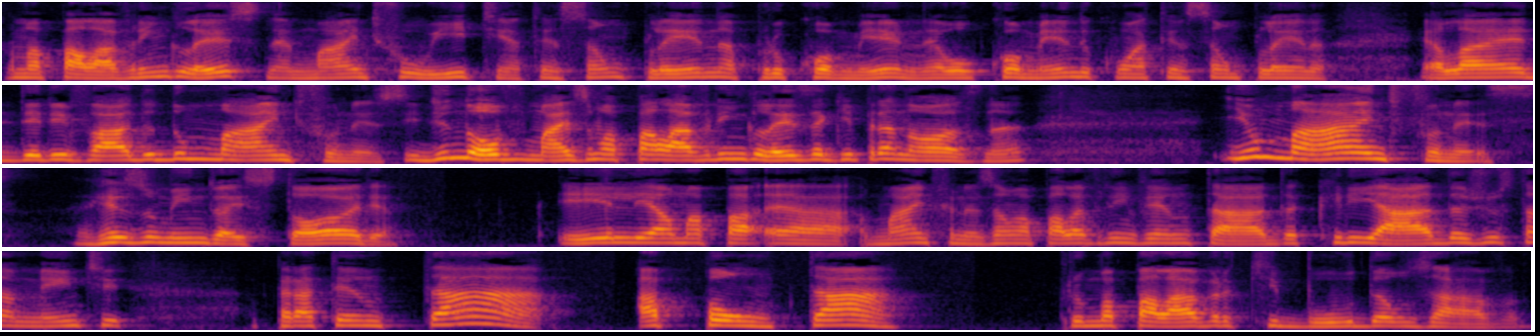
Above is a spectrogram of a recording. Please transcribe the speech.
uma palavra em inglês, né, mindful eating, atenção plena para o comer, né, ou comendo com atenção plena, ela é derivada do mindfulness. E de novo, mais uma palavra em inglês aqui para nós, né? E o mindfulness, resumindo a história, ele é uma é, mindfulness é uma palavra inventada, criada justamente para tentar apontar para uma palavra que Buda usava,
